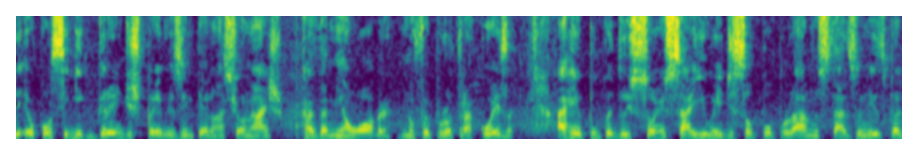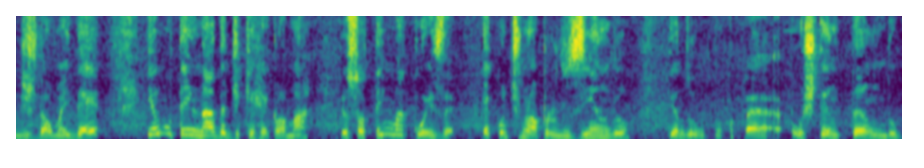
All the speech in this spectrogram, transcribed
eu consegui grandes prêmios internacionais por causa da minha obra, não foi por outra coisa. A República dos Sonhos saiu em edição popular nos Estados Unidos, para lhes dar uma ideia. E eu não tenho nada de que reclamar. Eu só tenho uma coisa, é continuar produzindo, tendo, uh, ostentando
